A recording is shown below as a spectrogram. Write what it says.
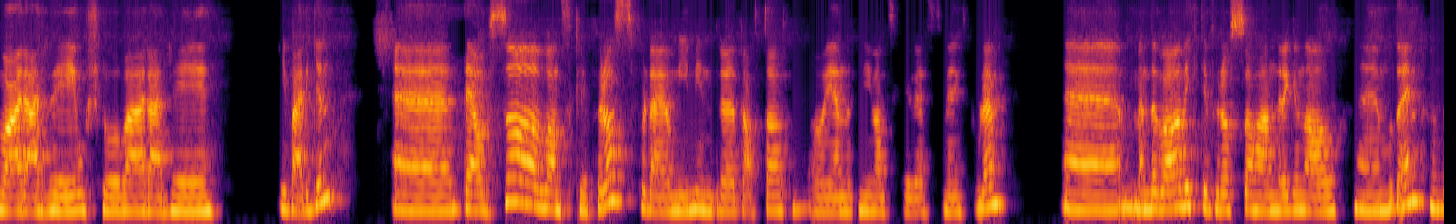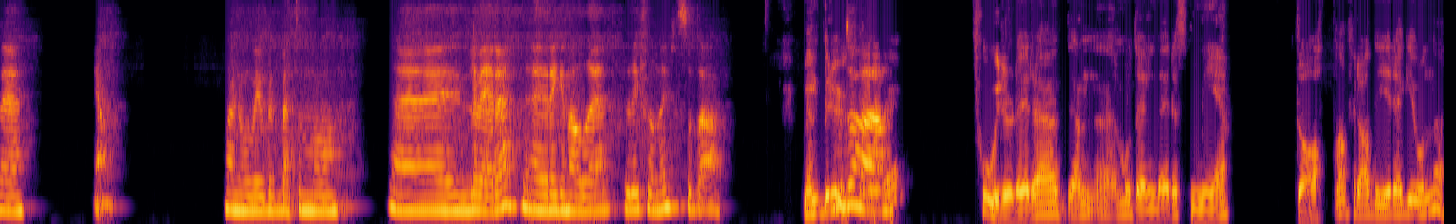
hva er R i Oslo, hva er R i, i Bergen. Eh, det er også vanskelig for oss, for det er jo mye mindre data og igjen et mye vanskeligere estimeringsproblem. Men det var viktig for oss å ha en regional modell, og det ja, var noe vi ble bedt om å levere, regionale prediksjoner. Så da men bruker dere, fòrer dere den eh, modellen deres med data fra de regionene?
